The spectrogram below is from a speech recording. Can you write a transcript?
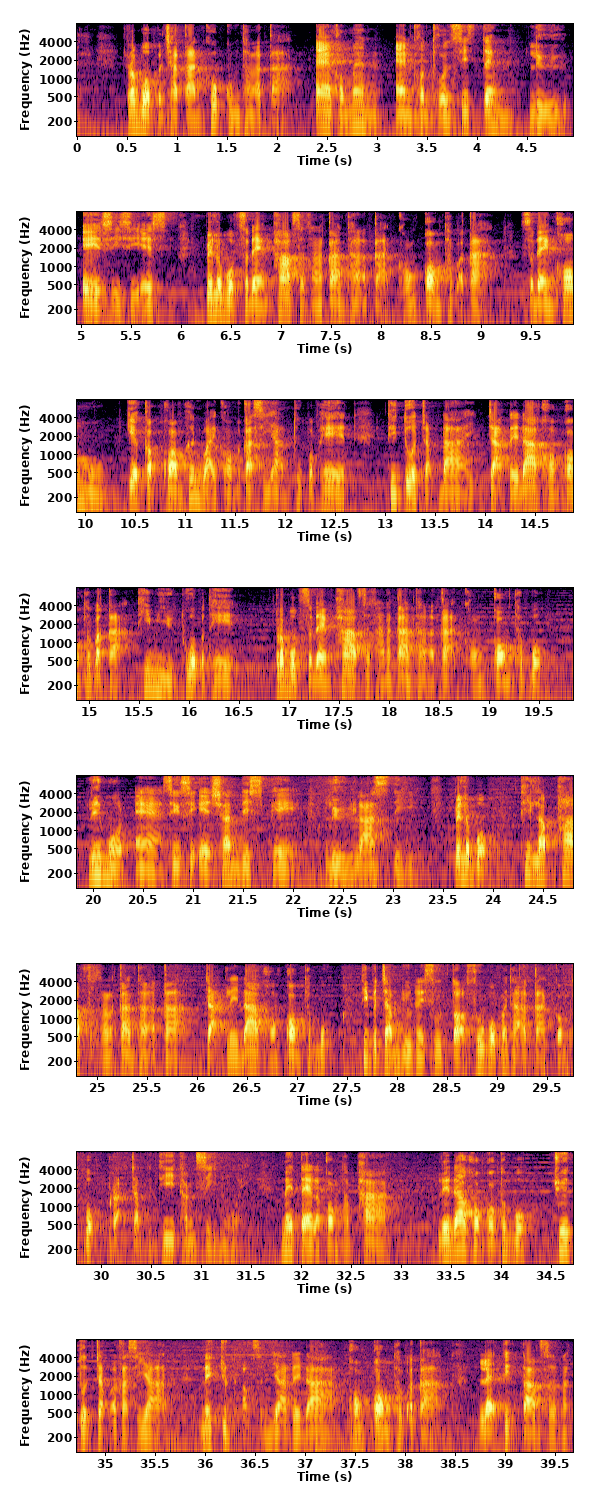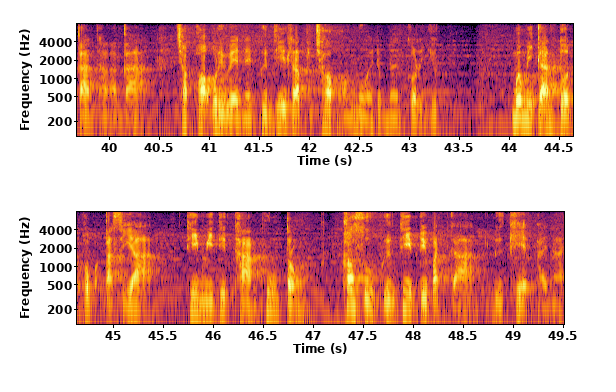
ระบบบัญชาการควบคุมทางอากาศ Air Command and Control System หรือ ACCS เป็นระบบแสดงภาพสถานการณ์ทางอากาศของกองทัพอากาศ แสดงข้อมูลเกี่ยวกับความเคลื่อนไหวของอากาศยานทุกประเภท ที่ตรวจจับได้จากเรดาร์ของกองทัพอากาศที่มีอยู่ทั่วประเทศ ระบบแสดงภาพสถานการณ์ทางอากาศของกองทัพบก Remote Air Situation Display หรือ RASD เป็นระบบ ที่รับภาพสถานการณ์ทางอากาศ จากเรดาร์ของกองทัพบก ที่ประจำอยู่ในศูนย์ต่อสู้ป้องกันทาอากาศกองทัพบกประจำพื้นที่ทั้ง 4 หน่วย ในแต่ละกองทัพภาคเรดาร์ของกองทัพบกช่วยตรวจจับอากาศยาน ในจุดอับสัญญาณเรดาร์ของกองทัพอากาศ และติดตามสถานการณ์ทางอากาศ เฉพาะบริเวณในพื้นที่รับผิดชอบของหน่วยดำเนินกลยุทธ์ เมื่อมีการตรวจพบอากาศยานที่มีทิศทางพุ่งตรง เข้าสู่พื้นที่ปฏิบัติการหรือเขตภายใน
